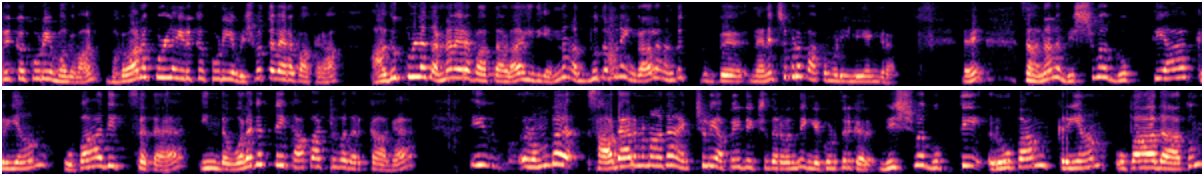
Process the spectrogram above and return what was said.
இருக்கக்கூடிய பகவான் பகவானுக்குள்ள இருக்கக்கூடிய விஸ்வத்தை வேற பாக்குறா அதுக்குள்ள தன்னை வேற பார்த்தாளா இது என்ன அற்புதம்னு எங்களால வந்து நினைச்சு கூட பார்க்க முடியலையேங்கிற. அதனால விஸ்வகுப்தியா கிரியாம் உபாதித்சத இந்த உலகத்தை காப்பாற்றுவதற்காக ரொம்ப சாதாரணமா தான் ஆக்சுவலி அப்பய தீட்சிதர் வந்து இங்க கொடுத்திருக்காரு. விஸ்வகுப்தி ரூபாம் கிரியாம் உபாதாத்தும்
